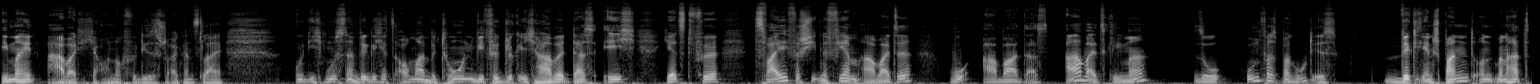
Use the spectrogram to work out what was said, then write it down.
Immerhin arbeite ich ja auch noch für diese Steuerkanzlei. Und ich muss dann wirklich jetzt auch mal betonen, wie viel Glück ich habe, dass ich jetzt für zwei verschiedene Firmen arbeite, wo aber das Arbeitsklima so unfassbar gut ist. Wirklich entspannt und man hat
